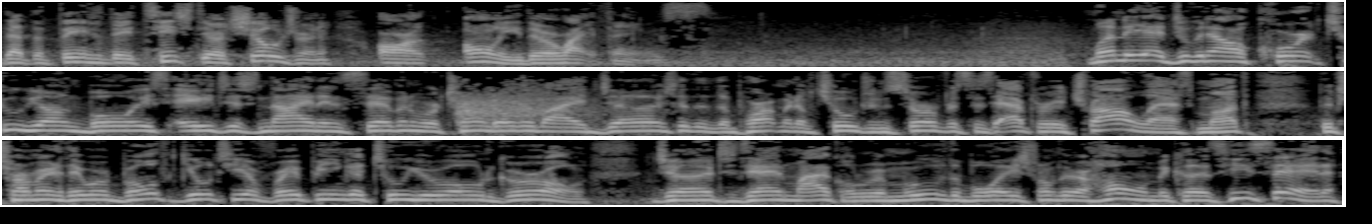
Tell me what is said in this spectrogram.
that the things that they teach their children are only the right things. Monday at juvenile court, two young boys, ages 9 and 7, were turned over by a judge to the Department of Children's Services after a trial last month determined they were both guilty of raping a two year old girl. Judge Dan Michael removed the boys from their home because he said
